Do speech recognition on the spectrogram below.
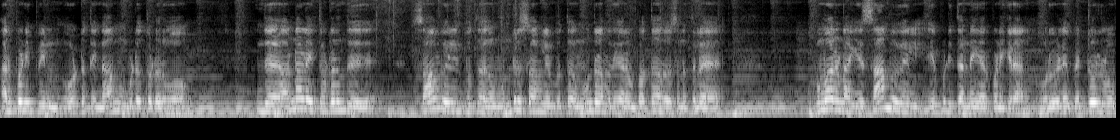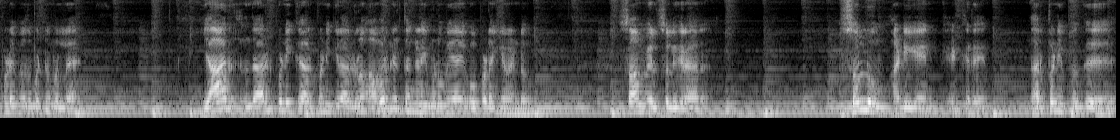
அர்ப்பணிப்பின் ஓட்டத்தை நாமும் கூட தொடருவோம். இந்த அண்ணாலை தொடர்ந்து சாமுவேலின் புத்தகம் ஒன்று சாமுவேலின் புத்தகம் மூன்றாம் அதிகாரம் பத்தாவது வசனத்தில் குமாரனாகிய சாமுவேல் எப்படி தன்னை அர்ப்பணிக்கிறான் ஒருவேளை பெற்றோர்கள் ஒப்படைப்பது மட்டுமல்ல யார் இந்த அர்ப்பணிக்க அர்ப்பணிக்கிறார்களோ அவர்கள் தங்களை முழுமையாய் ஒப்படைக்க வேண்டும். சாமுவேல் சொல்லுகிறார் சொல்லும் அடியேன் கேட்கிறேன். அர்ப்பணிப்புக்கு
